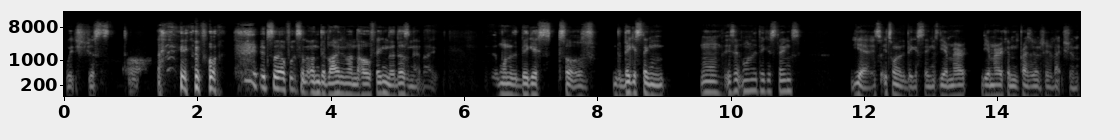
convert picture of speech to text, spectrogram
which just Oh. it sort of puts an underlining on the whole thing, though, doesn't it? Like one of the biggest sort of the biggest thing. Mm, is it one of the biggest things? Yeah, it's it's one of the biggest things. The Amer the American presidential election,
